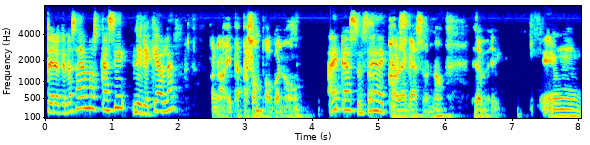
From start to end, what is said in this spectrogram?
pero que no sabemos casi ni de qué hablar. Bueno, ahí te pasa un poco, ¿no? Hay casos, ¿eh? Hay casos. Habrá casos, ¿no? Pero, eh,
